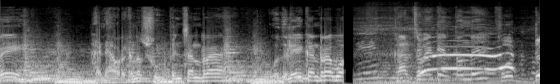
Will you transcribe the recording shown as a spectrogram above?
రే అని ఎవరికైనా చూపించండి రా వదిలేయకండి రా ఎంత ఉంది ఫుడ్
